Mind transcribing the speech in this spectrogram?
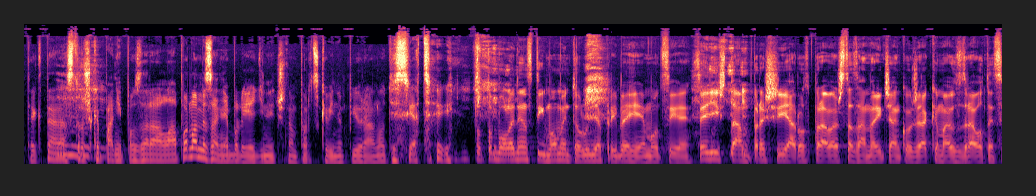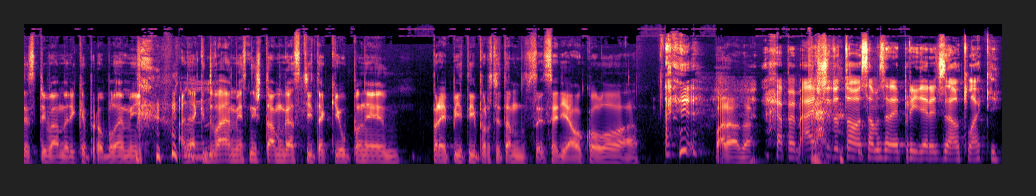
Tak na nás troška pani pozerala a podľa mňa sa neboli jediní, čo tam portské víno pijú ráno o 10. Toto bol jeden z tých momentov, ľudia príbehy emócie. Sedíš tam, prší a rozprávaš sa s Američankou, že aké majú zdravotné cesty v Amerike problémy a nejakí dvaja miestni štamgasti takí úplne prepití, proste tam se- sedia okolo a paráda. Chápem. A ešte do toho samozrejme príde reč na otlaky.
